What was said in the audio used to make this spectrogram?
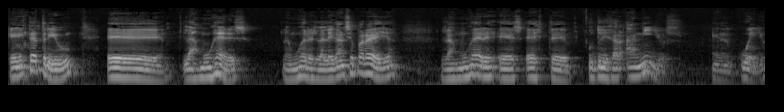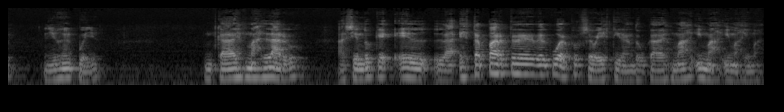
que en esta tribu eh, las mujeres, las mujeres, la elegancia para ellas, las mujeres es este, utilizar anillos en el cuello, anillos en el cuello, cada vez más largos, haciendo que el, la, esta parte del cuerpo se vaya estirando cada vez más y más y más y más.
